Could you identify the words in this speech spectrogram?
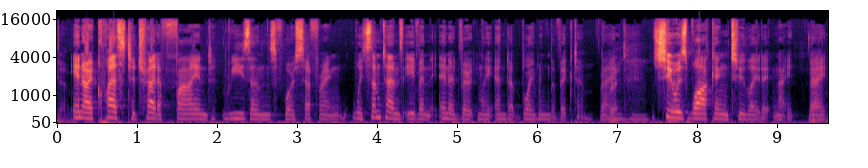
Yeah. in our quest to try to find reasons for suffering, we sometimes even inadvertently end up blaming the victim. Right? Right. Mm-hmm. She Right. was walking too late at night. Yeah. Right?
